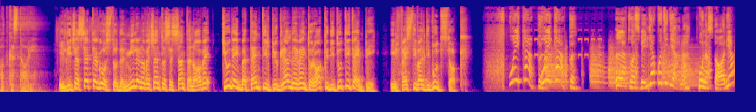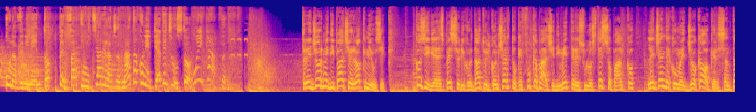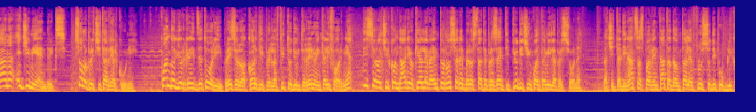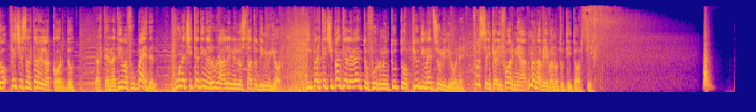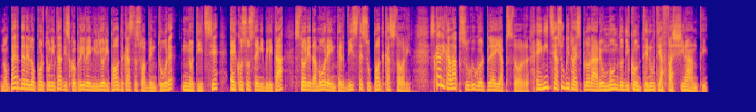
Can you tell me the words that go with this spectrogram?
Podcast Story. Il 17 agosto del 1969 chiude ai battenti il più grande evento rock di tutti i tempi, il Festival di Woodstock. Wake up! Wake up! La tua sveglia quotidiana. Una storia, un avvenimento per farti iniziare la giornata con il piede giusto. Wake up! Tre giorni di pace e rock music. Così viene spesso ricordato il concerto che fu capace di mettere sullo stesso palco leggende come Joe Cocker, Santana e Jimi Hendrix, solo per citarne alcuni. Quando gli organizzatori presero accordi per l'affitto di un terreno in California, dissero al circondario che all'evento non sarebbero state presenti più di 50.000 persone. La cittadinanza, spaventata da un tale afflusso di pubblico, fece saltare l'accordo. L'alternativa fu Bethel, una cittadina rurale nello stato di New York. I partecipanti all'evento furono in tutto più di mezzo milione. Forse in California non avevano tutti i torti. Non perdere l'opportunità di scoprire i migliori podcast su avventure, notizie, ecosostenibilità, storie d'amore e interviste su Podcast Story. Scarica l'app su Google Play App Store e inizia subito a esplorare un mondo di contenuti affascinanti.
